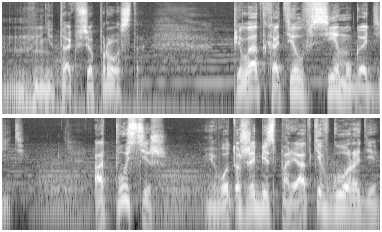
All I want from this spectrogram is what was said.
Не так все просто. Пилат хотел всем угодить. Отпустишь, и вот уже беспорядки в городе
